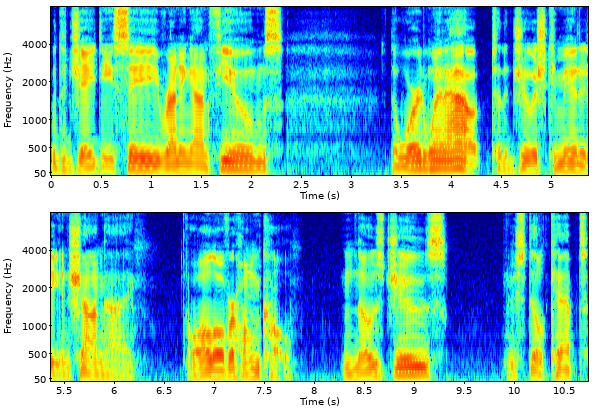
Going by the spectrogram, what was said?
with the JDC running on fumes, the word went out to the Jewish community in Shanghai, all over Hongkou. And those Jews who still kept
